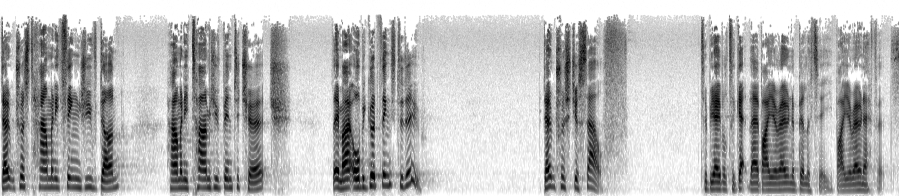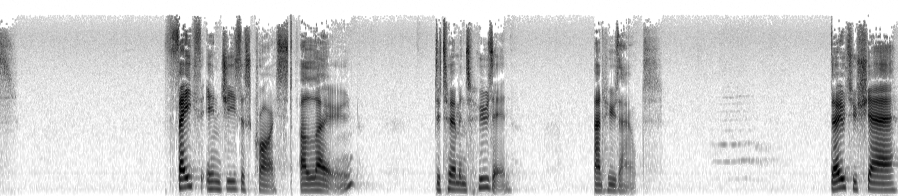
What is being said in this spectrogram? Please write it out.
Don't trust how many things you've done, how many times you've been to church. They might all be good things to do. Don't trust yourself to be able to get there by your own ability, by your own efforts. Faith in Jesus Christ alone determines who's in and who's out those who share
